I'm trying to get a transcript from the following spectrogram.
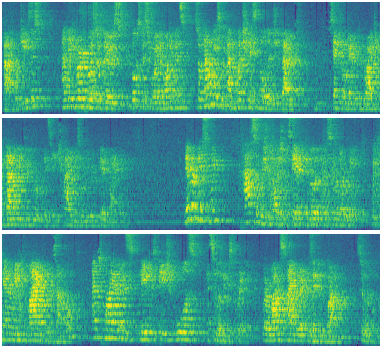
bad for Jesus, and they burned most of those books, destroyed the monuments. So nowadays we have much less knowledge about Central American writing than we do for, let's say, Chinese or European writing. Nevertheless, we have sufficient knowledge to say that developed in a similar way. We can read Mayan, for example, and Mayan at its later stage was a syllabic script, where one sign represented one syllable.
